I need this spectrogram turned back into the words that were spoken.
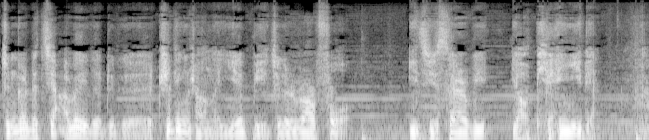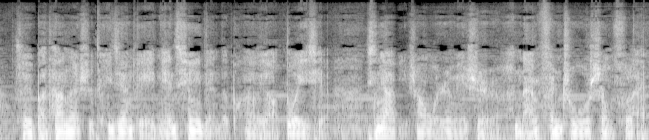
整个的价位的这个制定上呢，也比这个 RAV4。以及 CRV 要便宜一点，所以把它呢是推荐给年轻一点的朋友要多一些。性价比上，我认为是很难分出胜负来。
